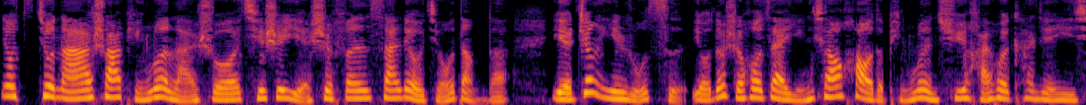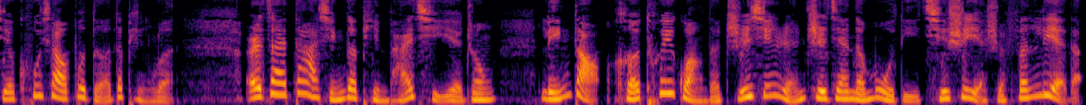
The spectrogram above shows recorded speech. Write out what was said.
就就拿刷评论来说，其实也是分三六九等的。也正因如此，有的时候在营销号的评论区还会看见一些哭笑不得的评论。而在大型的品牌企业中，领导和推广的执行人之间的目的其实也是分裂的。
